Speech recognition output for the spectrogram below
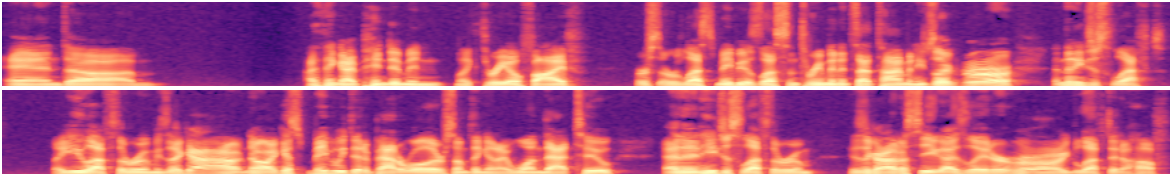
And um, I think I pinned him in like 305 or, or less. Maybe it was less than three minutes that time. And he's like, and then he just left. Like he left the room. He's like, ah, no, I guess maybe we did a battle royal or something, and I won that too. And then he just left the room. He's like, all right, I'll see you guys later. Argh, He left in a huff,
